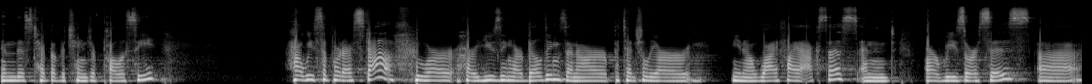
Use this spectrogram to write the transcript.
in this type of a change of policy, how we support our staff who are, are using our buildings and our potentially our you know, Wi-Fi access and our resources. Uh,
